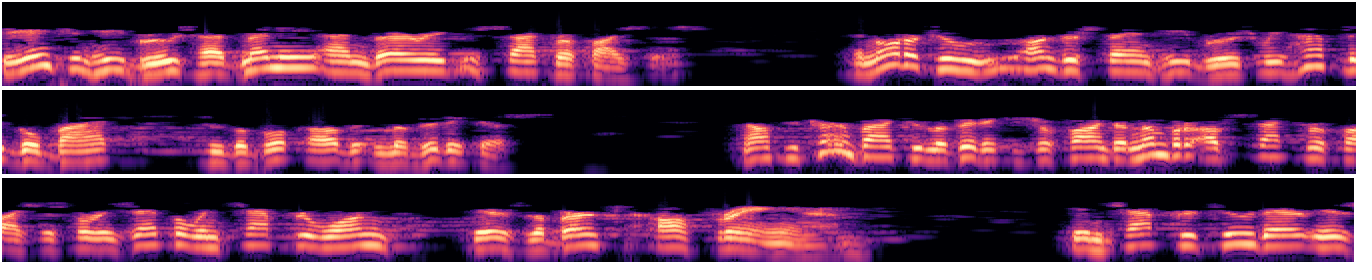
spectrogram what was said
The ancient Hebrews had many and varied sacrifices. In order to understand Hebrews, we have to go back to the book of Leviticus. Now, if you turn back to Leviticus, you'll find a number of sacrifices. For example, in chapter 1, there's the burnt offering. In chapter 2, there is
